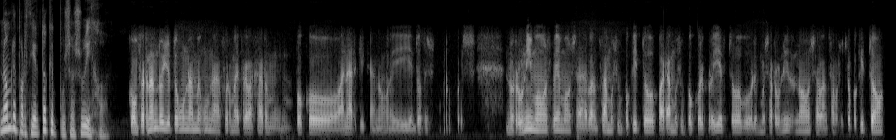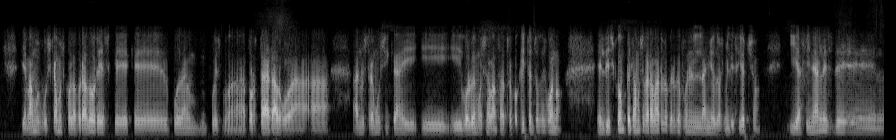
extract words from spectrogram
nombre por cierto que puso su hijo con Fernando yo tengo una, una, forma de trabajar un poco anárquica, ¿no? Y entonces, bueno, pues nos reunimos, vemos, avanzamos un poquito, paramos un poco el proyecto, volvemos a reunirnos, avanzamos otro poquito, llamamos, buscamos colaboradores que, puedan pues aportar algo a, nuestra música y, y, y, volvemos a avanzar otro poquito. Entonces, bueno, el disco empezamos a grabarlo creo que fue en el año 2018 y a finales del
